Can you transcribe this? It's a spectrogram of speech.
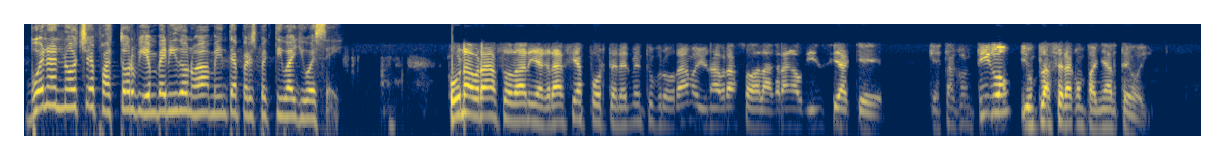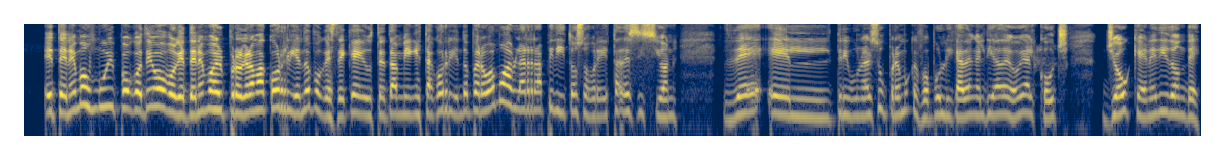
Buenas noches, pastor, bienvenido nuevamente a Perspectiva USA. Un abrazo, Dania. Gracias por tenerme en tu programa y un abrazo a la gran audiencia que, está contigo y un placer acompañarte hoy. Eh, tenemos muy poco tiempo porque tenemos el programa corriendo, porque sé que usted también está corriendo, pero vamos a hablar rapidito sobre esta decisión del Tribunal Supremo que fue publicada en el día de hoy al coach Joe Kennedy, donde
